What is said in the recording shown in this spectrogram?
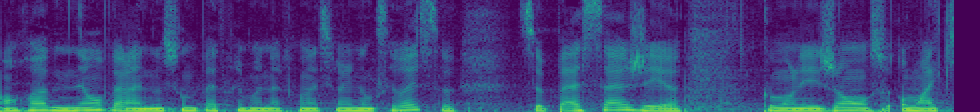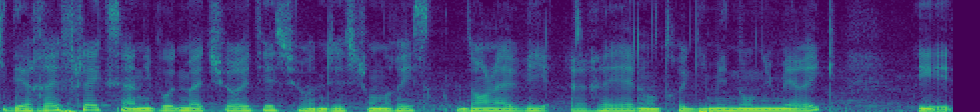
en ramenant vers la notion de patrimoine informationnel. Donc c'est vrai, ce, ce passage et euh, comment les gens ont acquis des réflexes et un niveau de maturité sur une gestion de risque dans la vie réelle, entre guillemets, non numérique, et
